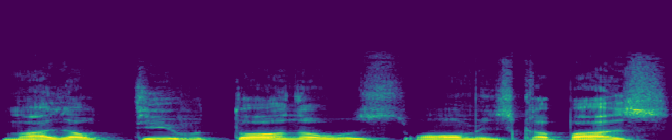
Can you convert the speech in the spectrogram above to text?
mais altivo torna os homens capazes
